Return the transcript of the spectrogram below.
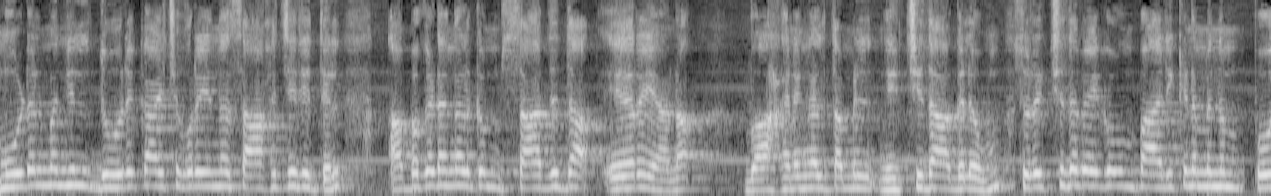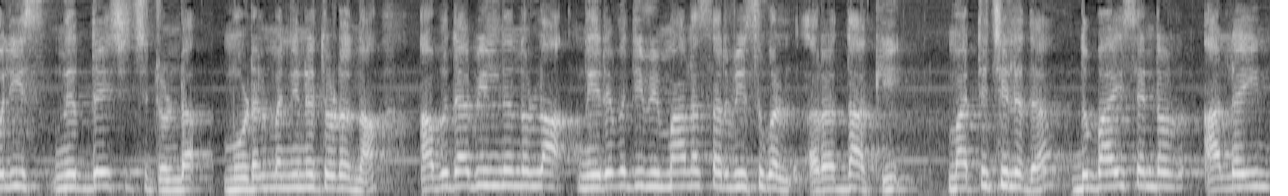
മൂടൽമഞ്ഞിൽ ദൂരക്കാഴ്ച കുറയുന്ന സാഹചര്യത്തിൽ അപകടങ്ങൾക്കും സാധ്യത ഏറെയാണ്. വാഹനങ്ങൾ തമ്മിൽ നിശ്ചിത അകലവും സുരക്ഷിത വേഗവും പാലിക്കണമെന്നും പോലീസ് നിർദ്ദേശിച്ചിട്ടുണ്ട്. മൂടൽമഞ്ഞിനെ തുടർന്ന് അബുദാബിയിൽ നിന്നുള്ള നിരവധി വിമാന സർവീസുകൾ റദ്ദാക്കി. മറ്റ് ചിലത് ദുബായ് സെന്റർ അലൈൻ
